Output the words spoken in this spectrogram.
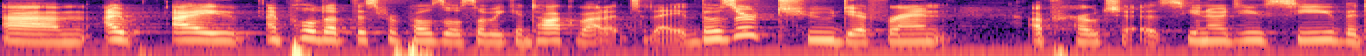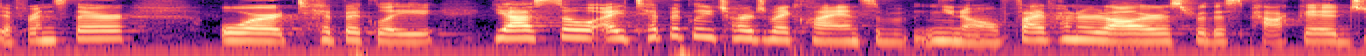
um, I, I I pulled up this proposal so we can talk about it today. Those are two different approaches. You know, do you see the difference there? Or typically, yeah, so I typically charge my clients, you know, $500 for this package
